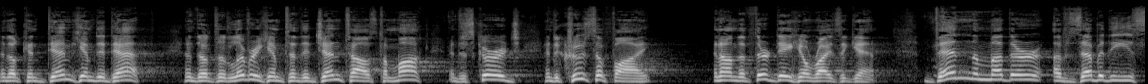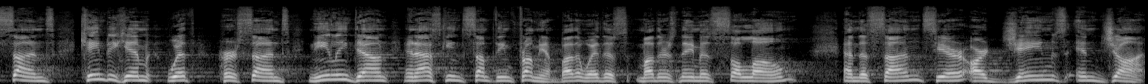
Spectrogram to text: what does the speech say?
and they'll condemn him to death and they'll deliver him to the Gentiles to mock and to scourge and to crucify. And on the third day he'll rise again. Then the mother of Zebedee's sons came to him with her sons, kneeling down and asking something from him. By the way, this mother's name is Salome, and the sons here are James and John.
